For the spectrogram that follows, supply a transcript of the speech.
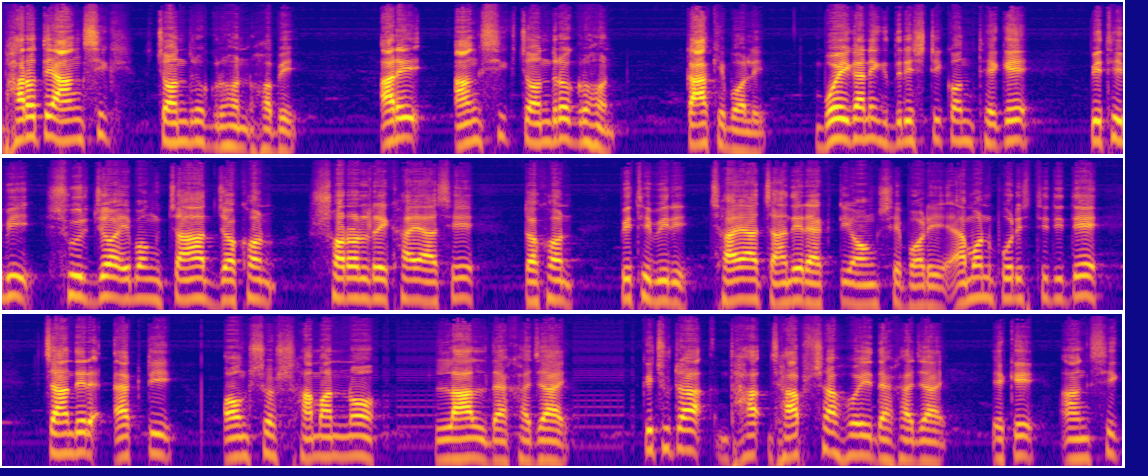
ভারতে আংশিক চন্দ্রগ্রহণ হবে। আর, আংশিক চন্দ্রগ্রহণ কাকে বলে? বৈজ্ঞানিক দৃষ্টিকোণ থেকে পৃথিবী সূর্য এবং চাঁদ যখন সরল রেখায় আসে, তখন পৃথিবীর ছায়া চাঁদের একটি অংশে পড়ে। এমন পরিস্থিতিতে চাঁদের একটি অংশ সামান্য লাল দেখা যায়, কিছুটা ঝাপসা হয়ে দেখা যায়, একে আংশিক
